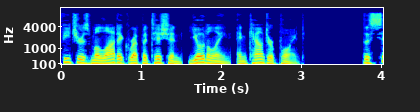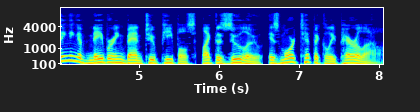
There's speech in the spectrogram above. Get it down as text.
features melodic repetition, yodeling, and counterpoint. The singing of neighboring Bantu peoples, like the Zulu, is more typically parallel.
